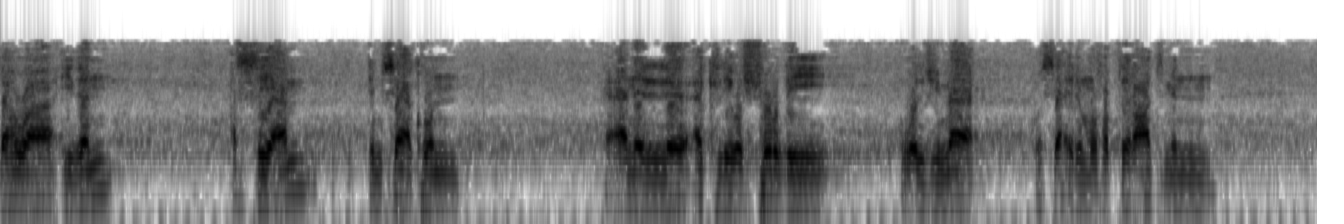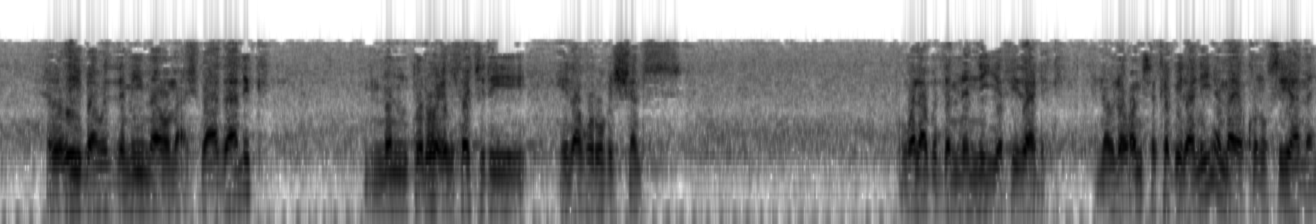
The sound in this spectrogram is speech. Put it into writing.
فهو إذا الصيام إمساك عن الأكل والشرب والجماع وسائر المفطرات من الغيبة والذميمة وما أشبه ذلك من طلوع الفجر إلى غروب الشمس. ولا بد من النية في ذلك. أنه لو أمسك بلا نية ما يكون صياما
